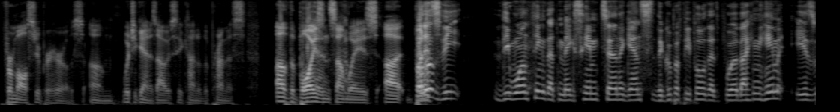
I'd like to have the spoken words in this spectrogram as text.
from all superheroes. Um, which again is obviously kind of the premise of the boys Yeah. in some ways. Uh, but Although it's the the one thing that makes him turn against the group of people that were backing him is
